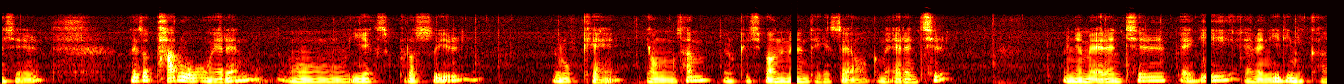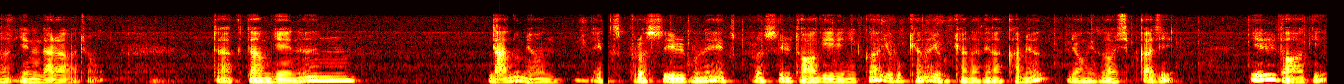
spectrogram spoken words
사실. 그래서 바로 ln 어, 2x 플러스 1 이렇게 0, 3 이렇게 집어넣으면 되겠어요. 그러면 ln 7 왜냐면 ln 7 빼기 ln 1이니까 얘는 날아가죠. 자, 그 다음 얘는 나누면 x 플러스 1분의 x 플러스 1 더하기 1이니까 이렇게 하나 이렇게 하나 생각하면 0에서 10까지 1 더하기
